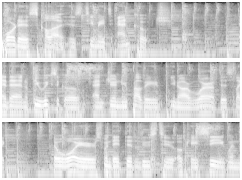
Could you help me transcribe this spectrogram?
Portis call out his teammates and coach. And then a few weeks ago, and June, you probably you know are aware of this, like the Warriors when they did lose to OKC when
